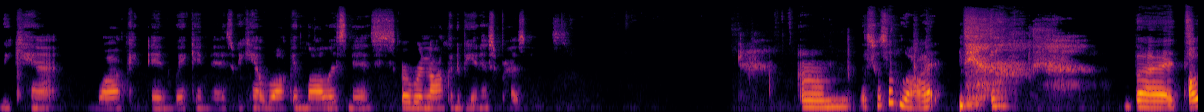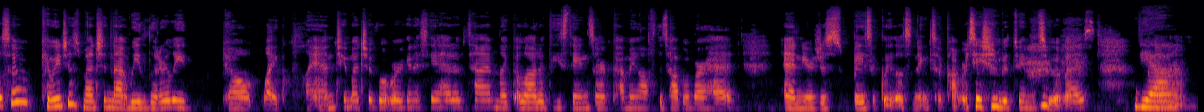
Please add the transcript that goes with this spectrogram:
we can't walk in wickedness. We can't walk in lawlessness, or we're not going to be in his presence. Um, this was a lot. but also, can we just mention that we literally don't like plan too much of what we're going to say ahead of time. Like a lot of these things are coming off the top of our head and you're just basically listening to conversation between the two of us. yeah. Um,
